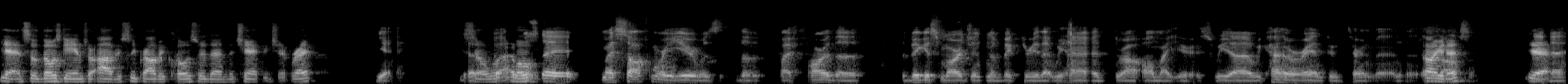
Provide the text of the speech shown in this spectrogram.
Yeah, so those games were obviously probably closer than the championship, right? Yeah. So but I will say my sophomore year was the by far the the biggest margin of victory that we had throughout all my years. We uh we kind of ran through the tournament. Oh, you awesome. did? Yeah. yeah.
